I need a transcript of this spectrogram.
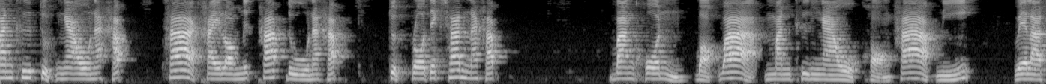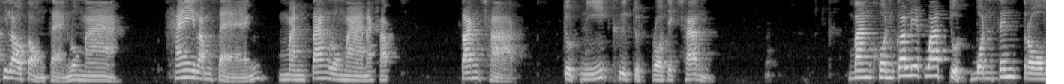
มันคือจุดเงานะครับ ถ้าใครลองนึกภาพดูนะครับ จุด projection นะครับ บางคนบอกว่ามันคือเงาของภาพนี้ เวลาที่เราส่องแสงลงมา ให้ลำแสงมันตั้งลงมานะครับ ตั้งฉาก จุดนี้คือจุด projection บางคนก็เรียกว่าจุดบนเส้นตรง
